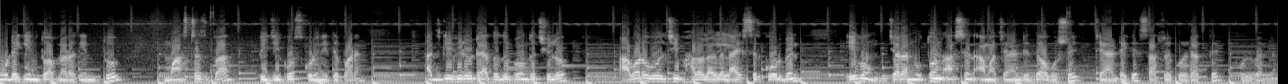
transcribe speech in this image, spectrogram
মোডে কিন্তু আপনারা কিন্তু মাস্টার্স বা পিজি কোর্স করে নিতে পারেন। আজকের ভিডিওটা এতদূর পর্যন্ত ছিল। আবারও বলছি, ভালো লাগলে লাইক শেয়ার করবেন এবং যারা নতুন আসেন আমার চ্যানেলটিতে অবশ্যই চ্যানেলটিকে সাবস্ক্রাইব করে রাখতে ভুলবেন না।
